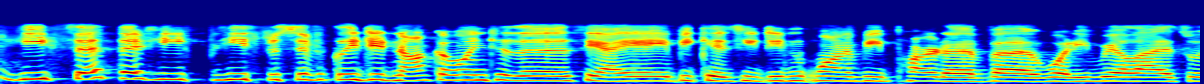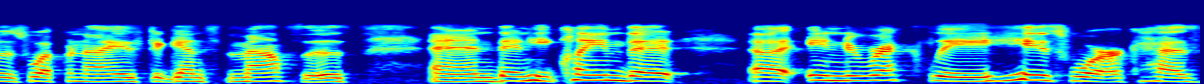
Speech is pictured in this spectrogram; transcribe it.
he said that he he specifically did not go into the CIA because he didn't want to be part of uh, what he realized was weaponized against the masses, and then he claimed that uh, indirectly his work has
